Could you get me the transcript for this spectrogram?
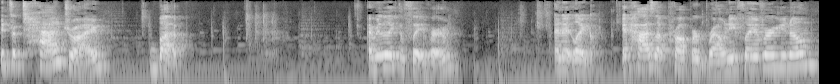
It's a tad dry, but I really like the flavor. And it like, it has that proper brownie flavor, you know?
